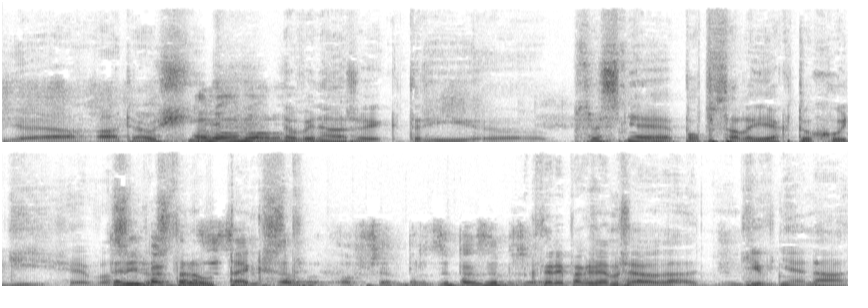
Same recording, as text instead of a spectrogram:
že? A, a další ano, ano, ano. novináři, kteří uh, přesně popsali, jak to chodí, že vlastně který dostanou text. Zemřel, ovšem, brzy pak zemřel. Který pak zemřel, divně, na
